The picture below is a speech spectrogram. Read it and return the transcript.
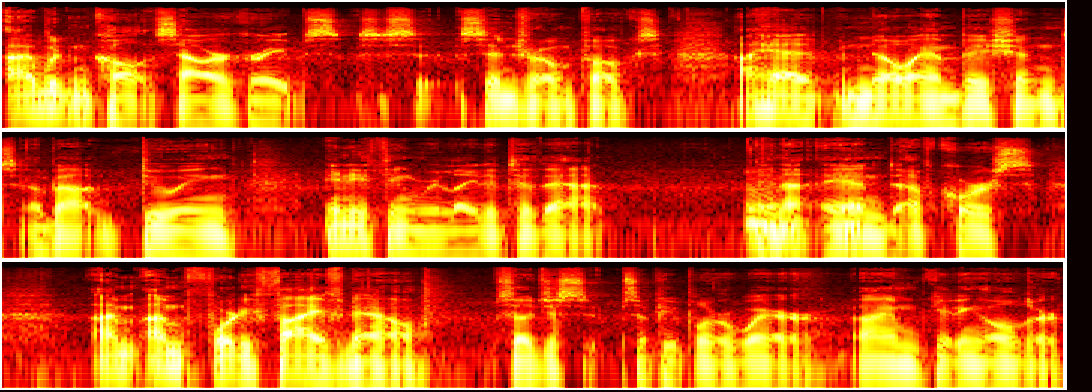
I wouldn't call it sour grapes s- syndrome, folks. I had no ambitions about doing anything related to that, and I- and of course, I'm I'm 45 now. So just so people are aware, I'm getting older.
